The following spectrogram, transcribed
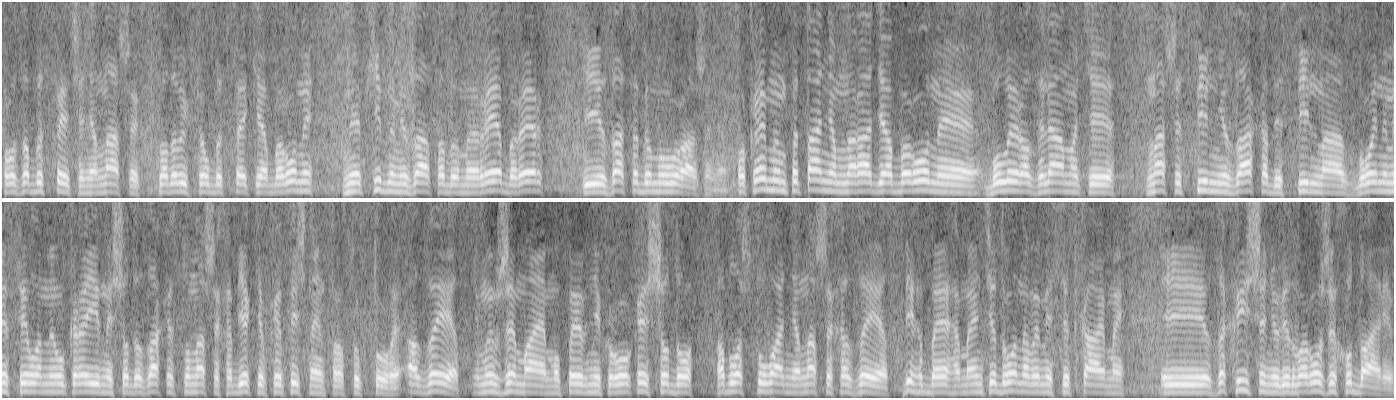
про забезпечення наших складових сил безпеки і оборони необхідними засобами РЕБ, РЕР і засобами ураження. Окремим питанням на Раді оборони були розглянуті наші спільні заходи спільно з Збройними силами України щодо захисту наших об'єктів критичної інфраструктури АЗС. І ми вже маємо певні кроки щодо облаштування наших АЗС бігбегами, антидроновими сітками і захищенню від ворожих ударів.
